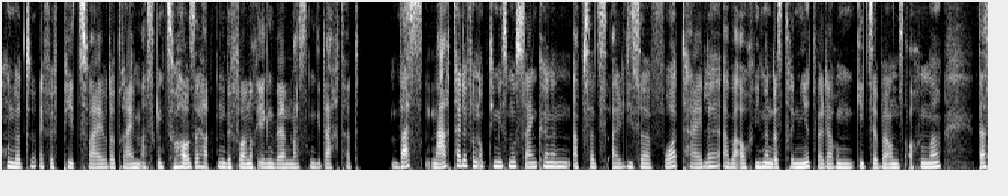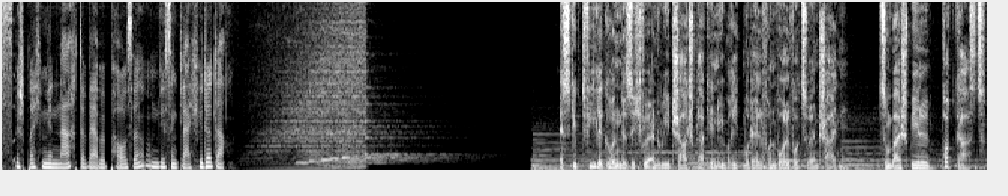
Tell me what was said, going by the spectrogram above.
100 FFP2 oder 3 Masken zu Hause hatten, bevor noch irgendwer an Masken gedacht hat. Was Nachteile von Optimismus sein können, abseits all dieser Vorteile, aber auch wie man das trainiert, weil darum geht es ja bei uns auch immer, das besprechen wir nach der Werbepause und wir sind gleich wieder da. Es gibt viele Gründe, sich für ein Recharge-Plug-in-Hybrid-Modell von Volvo zu entscheiden. Zum Beispiel Podcasts.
